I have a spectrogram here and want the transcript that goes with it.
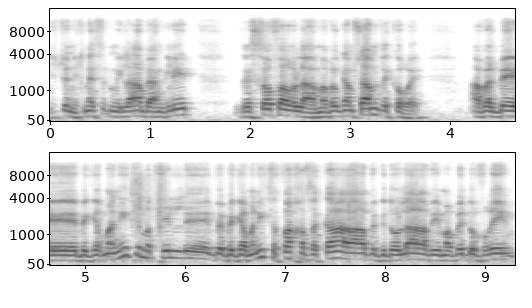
כשנכנסת מילה באנגלית זה סוף העולם, אבל גם שם זה קורה. אבל בגרמנית זה מתחיל, ובגרמנית שפה חזקה וגדולה ועם הרבה דוברים,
